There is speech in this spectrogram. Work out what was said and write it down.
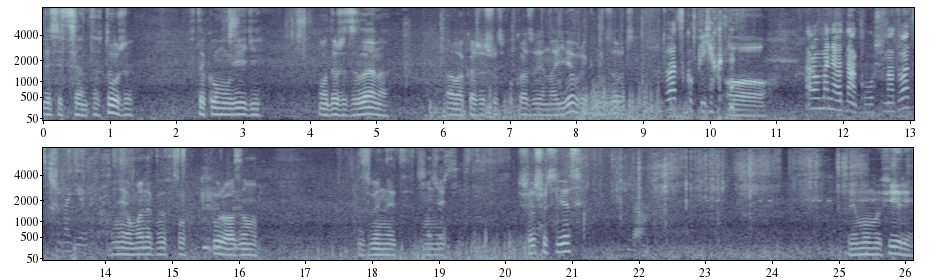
10 центів. Теж в такому віді. О, навіть зелена. Алла каже, щось показує на єврик. Ну зараз. 20 копійок. О, А в мене однаково, що на 20, що на євро. ні, у мене по- по- по-разному. Звенить Ще мені. щось є. Ще щось є? Да. В прямому ефірі.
